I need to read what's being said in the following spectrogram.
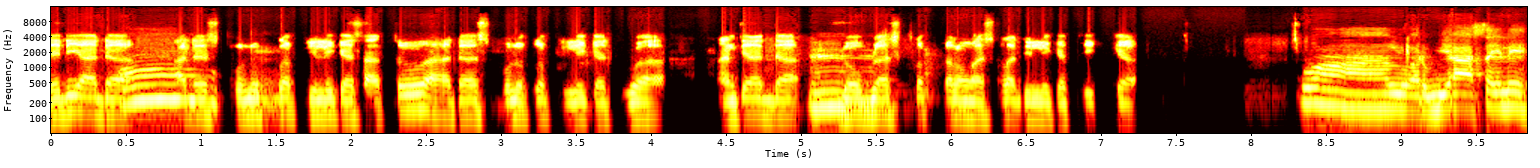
Jadi ada Oh, ada 10 oke. klub di Liga 1, ada 10 klub di Liga 2. Nanti ada Hmm. 12 klub kalau nggak salah di Liga 3. Wah, luar biasa ini.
